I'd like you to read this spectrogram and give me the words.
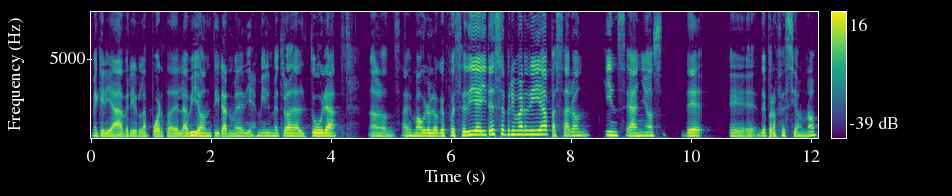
me quería abrir la puerta del avión, tirarme de 10.000 metros de altura. No, no sabes, Mauro, lo que fue ese día. Y de ese primer día pasaron 15 años de, eh, de profesión, ¿no?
